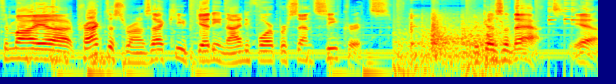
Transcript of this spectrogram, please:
through my uh, practice runs, I keep getting 94% secrets because of that, yeah.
